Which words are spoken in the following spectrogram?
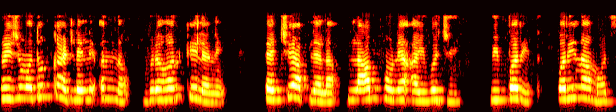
फ्रीज मधून काढलेले अन्न ग्रहण केल्याने त्याचे आपल्याला लाभ होण्याऐवजी विपरीत परिणामच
